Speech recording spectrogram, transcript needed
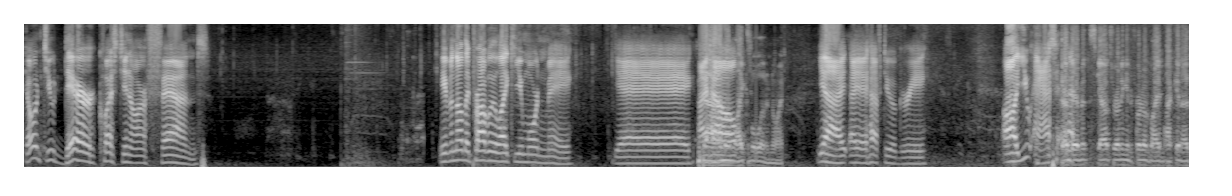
Don't you dare question our fans. Even though they probably like you more than me. Yay. I Nah, helped. I'm unlikable and annoying. Yeah, I, I have to agree. Oh, you ass. God damn it, scouts running in front of my Machina uh,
